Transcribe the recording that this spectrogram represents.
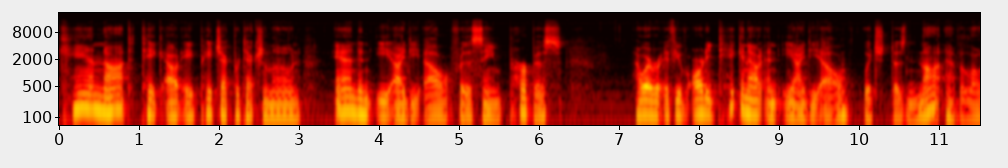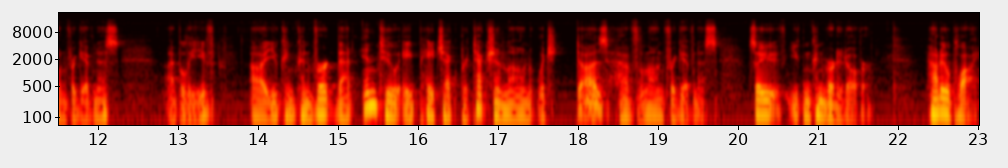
cannot take out a paycheck protection loan and an EIDL for the same purpose. However, if you've already taken out an EIDL, which does not have the loan forgiveness, I believe, uh, you can convert that into a paycheck protection loan, which does have the loan forgiveness. So you, you can convert it over. How to apply?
